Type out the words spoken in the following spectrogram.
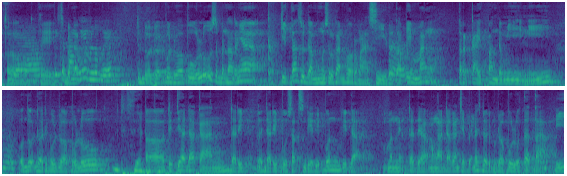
sudah Oke, diketahui sebenar- belum ya? Untuk 2020 sebenarnya kita sudah mengusulkan formasi, tetapi memang terkait pandemi ini untuk 2020 eh, ditiadakan. Dari dari pusat sendiri pun tidak men- tidak mengadakan CPNS 2020, tetapi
